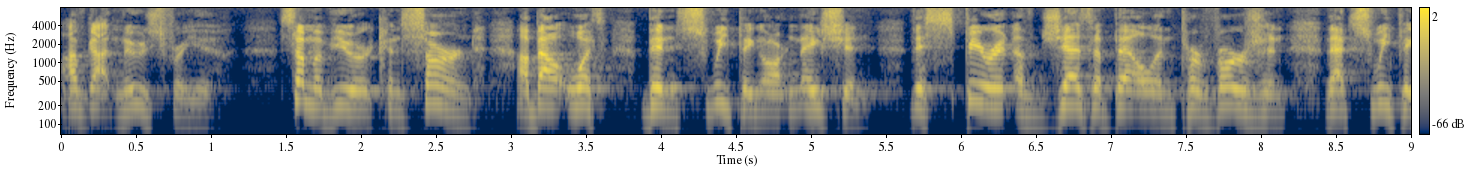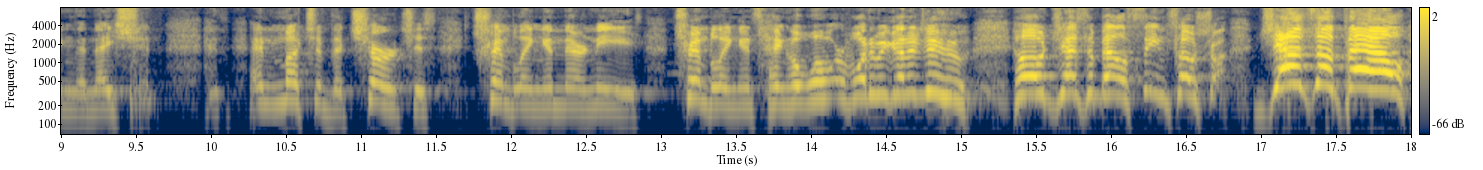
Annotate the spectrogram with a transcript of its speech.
I've got news for you. Some of you are concerned about what's been sweeping our nation this spirit of Jezebel and perversion that's sweeping the nation. And, and much of the church is trembling in their knees, trembling and saying, Oh, what, what are we going to do? Oh, Jezebel seems so strong. Jezebel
